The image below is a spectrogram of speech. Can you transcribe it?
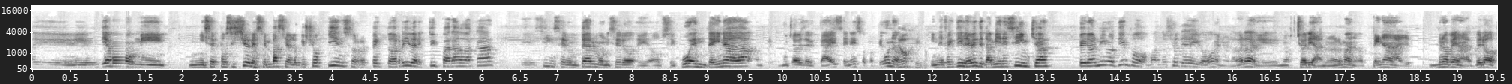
eh, digamos, mis exposiciones en base a lo que yo pienso respecto a River, estoy parado acá, eh, sin ser un termo ni ser obsecuente y nada, aunque muchas veces caes en eso, porque uno indefectiblemente también es hincha, pero al mismo tiempo, cuando yo te digo, bueno, la verdad que nos chorearon, hermano, penal, no penal, pero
